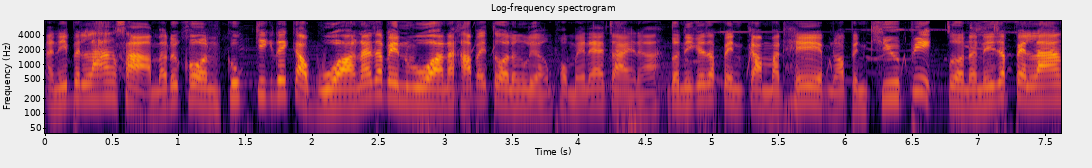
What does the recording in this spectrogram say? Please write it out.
อันนี้เป็นร่าง3นะทุกคนกุ๊กกิ๊กได้กับวัวน่าจะเป็นวัวนะครับไอตัวเหลืองๆผมไม่แน่ใจนะ ตัวนี้ก็จะเป็นกรรมเทพเนาะเป็นคิวปิกส่วนอันนี้จะเป็นร่าง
